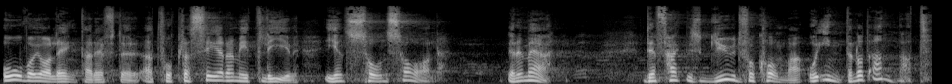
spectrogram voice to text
Åh vad jag längtar efter att få placera mitt liv i en sån sal. Är ni med? Där faktiskt Gud får komma och inte något annat.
